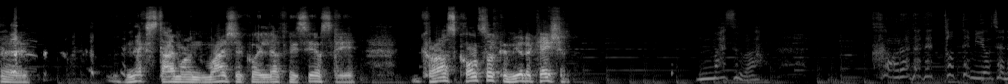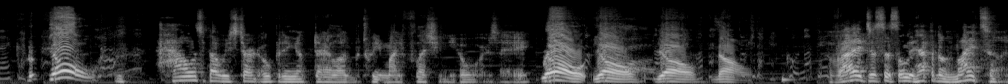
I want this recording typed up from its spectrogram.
hey. Next time on Majikoi Left Me Seriously, cross console communication. Yo! How is about we start opening up dialogue between my flesh and yours, eh? yo, yo, yo, no. Why does this only happen on my turn?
